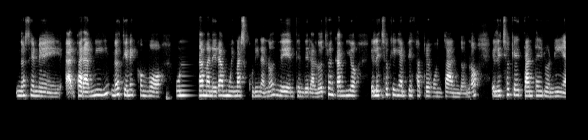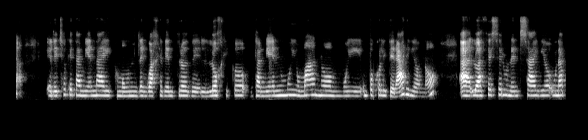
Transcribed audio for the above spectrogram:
no sé, me, para mí, ¿no? Tiene como una manera muy masculina, ¿no? De entender al otro. En cambio, el hecho que ella empieza preguntando, ¿no? El hecho que hay tanta ironía, el hecho que también hay como un lenguaje dentro del lógico también muy humano, muy, un poco literario, ¿no? Ah, lo hace ser un ensayo, una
